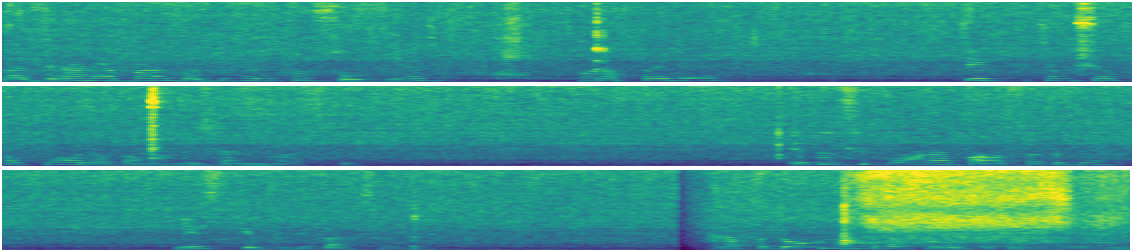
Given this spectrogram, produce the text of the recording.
ਗਾਜਰਾਂ ਨੇ ਆਪਣਾ ਦੁੱਧ ਬਿਲਕੁਲ ਸੁੱਕ ਲਿਆ ਜੀ। ਹੁਣ ਆਪਾਂ ਇਹਦੇ ਚ ਇੱਕ ਚਮਚਾ ਆਪਾਂ ਘਿਓ ਦਾ ਪਾਵਾਂਗੇ ਸ਼ਾਈਨ ਵਾਸਤੇ ਇਹ ਤੁਸੀਂ ਪਾਉਣਾ ਪਾ ਸਕਦੇ ਆ ਨਹੀਂ ਸਕਿਪ ਵੀ ਕਰ ਸਕਦੇ ਹੁਣ ਆਪਾਂ 2 ਮਿੰਟ ਤੱਕ ਹੋਰ ਪਕਾਵਾਂਗੇ ਇਹਨੂੰ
